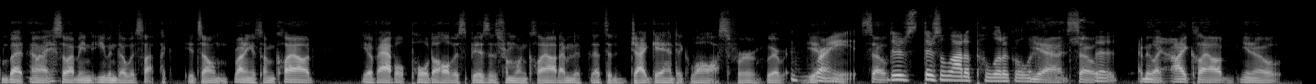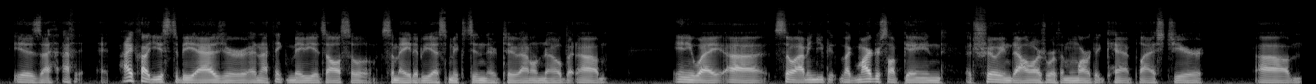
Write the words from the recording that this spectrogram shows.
But uh, Right. so I mean, even though it's not like its own running its own cloud, you know, if Apple pulled all this business from one cloud, I mean, that's a gigantic loss for whoever. yeah. Right. So There's there's a lot of political yeah. So that- I mean, like yeah. iCloud, you know, is I, I, iCloud used to be Azure, and I think maybe it's also some AWS mixed in there too. I don't know, but um, anyway, uh, so I mean, you could like Microsoft gained a trillion dollars worth of market cap last year, um,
